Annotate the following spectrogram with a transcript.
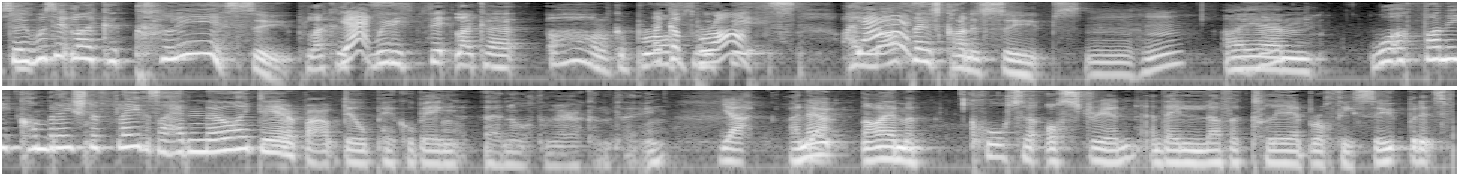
So was it like a clear soup, like a Yes. really thick, like a oh, like a broth, Like a broth. bits? I Yes. love those kind of soups. Mm-hmm. I um, what a funny combination of flavors. I had no idea about dill pickle being a North American thing. Yeah, I know Yeah. I am a quarter Austrian and they love a clear brothy soup, but it's Mm.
